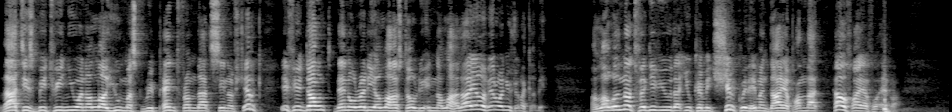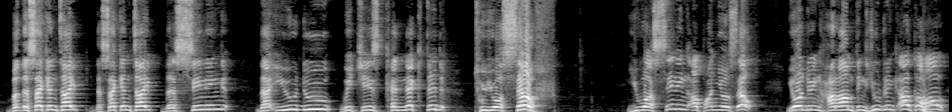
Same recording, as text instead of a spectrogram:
That is between you and Allah. You must repent from that sin of shirk. If you don't, then already Allah has told you, Inna Allah la yaghfiru. Allah will not forgive you that you commit shirk with Him and die upon that hellfire forever. But the second type, the second type, the sinning that you do which is connected to yourself. You are sinning upon yourself. You're doing haram things. You drink alcohol.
